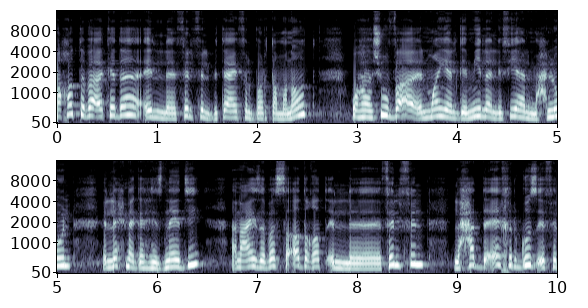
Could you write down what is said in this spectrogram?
هحط بقى كده الفلفل بتاعي في البرطمانات وهشوف بقى المية الجميلة اللي فيها المحلول اللي إحنا جهزناه دي. أنا عايزة بس أضغط الفلفل لحد آخر جزء في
